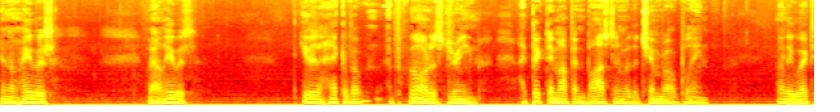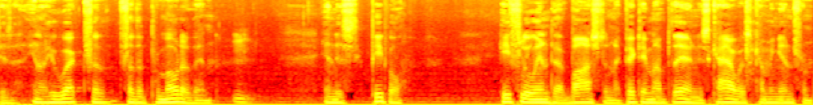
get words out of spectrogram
you know, he was well, he was he was a heck of a, a promoter's dream. I picked him up in Boston with a Chimbro plane. Well, he worked as a, you know he worked for for the promoter then, Mm. and his people. He flew into Boston. I picked him up there, and his car was coming in from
